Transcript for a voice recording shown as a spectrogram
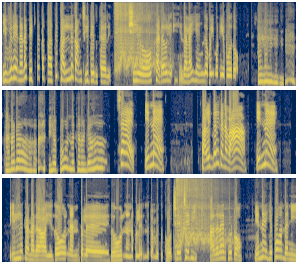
இவர் என்னன்னா விட்டத்தை பார்த்து பல்லு காமிச்சுக்கிட்டு இருக்காரு. ஐயோ கடவுளே இதெல்லாம் எங்க போய் முடிய போதோ? கனகா எப்போ இந்த கனகா? சார் என்ன? பல்கள் கனவா? என்ன? இல்ல கனகா ஏதோ ஒரு நினப்புல ஏதோ ஒரு நினப்புல இருந்துட்டோம். சரி சரி அதெல்லாம் இருக்கட்டும். என்ன எப்போ வந்த நீ?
